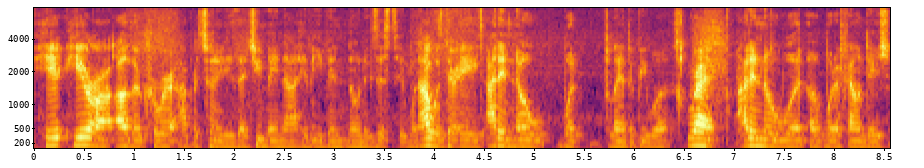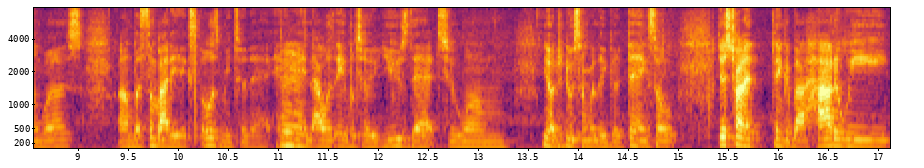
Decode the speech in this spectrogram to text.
here, here are other career opportunities that you may not have even known existed. When I was their age, I didn't know what philanthropy was. Right. I didn't know what a, what a foundation was, um, but somebody exposed me to that, and, Mm. and I was able to use that to, um, you know, to do some really good things. So, just trying to think about how do we,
